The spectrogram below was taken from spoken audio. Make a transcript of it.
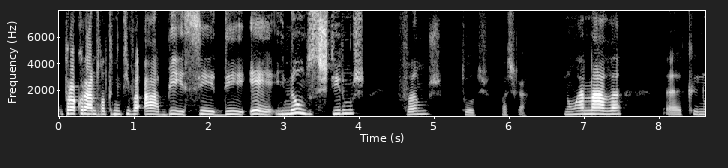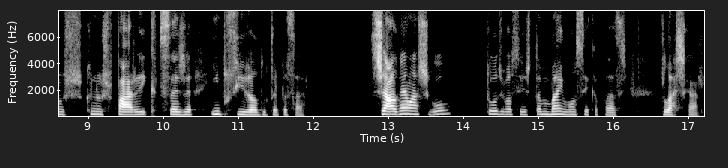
procurarmos alternativa A, B, C, D, E e não desistirmos, vamos todos lá chegar. Não há nada uh, que, nos, que nos pare e que seja impossível de ultrapassar. Se já alguém lá chegou, todos vocês também vão ser capazes de lá chegar.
